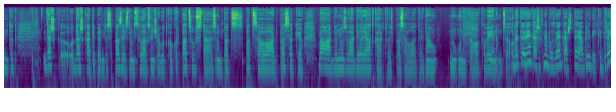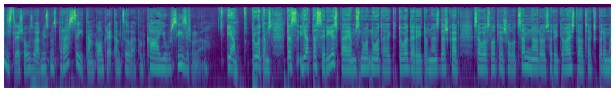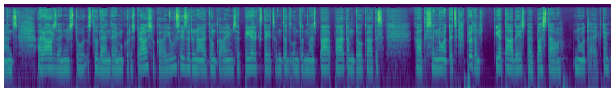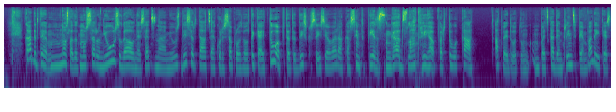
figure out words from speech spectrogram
Daž, dažkārt, ja piemēram, tas ir pazīstams cilvēks, viņš varbūt kaut kur pats uzstājas un pats, pats savu vārdu pasakā, jo vārdu un uzvārdu jau arī atkārtojas pasaulē. Tie nav nu, unikāli, ka vienam cilvēkam. Bet tev vienkārši nebūtu vienkārši tajā brīdī, kad reģistrē šo uzvārdu, vismaz prasīt tam konkrētam cilvēkam, kā jūs izrunājat. Jā, protams, tas, ja tas ir iespējams, no, noteikti to darīt. Un es dažkārt savos latviešu valodas semināros arī tā aizstāvu eksperiments ar ārzemju stu, studentiem, kurus prasu, kā jūs izrunājat un kā jums ir pierakstīts, un tad, un tad mēs pē, pētam to, kā tas, kā tas ir noticis. Protams, ja tāda iespēja pastāv, noteikti. Kāda ir tie, noslēdzot mūsu sarunu, jūsu galvenie secinājumi jūsu disertācijā, kuras saprotu vēl tikai top, tad diskusijas jau vairāk kā 150 gadus Latvijā par to, kā atveidot un, un pēc kādiem principiem vadīties.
